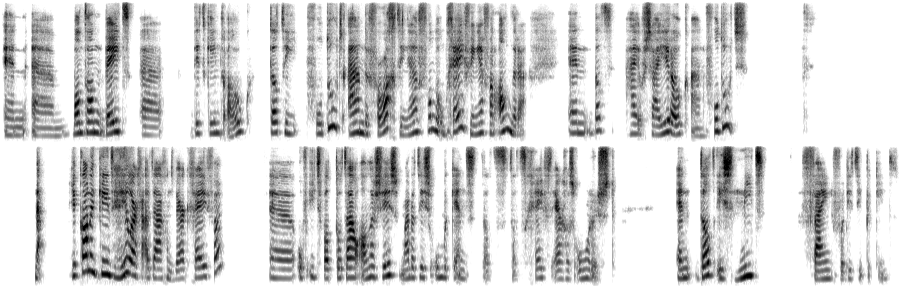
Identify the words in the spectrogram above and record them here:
En, ehm, want dan weet uh, dit kind ook dat hij voldoet aan de verwachtingen van de omgeving en van anderen. En dat hij of zij hier ook aan voldoet. Nou, je kan een kind heel erg uitdagend werk geven. Uh, of iets wat totaal anders is, maar dat is onbekend. Dat, dat geeft ergens onrust. En dat is niet fijn voor dit type kind.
